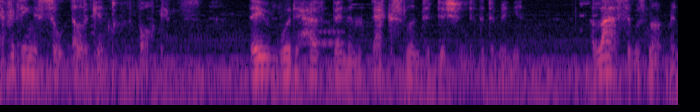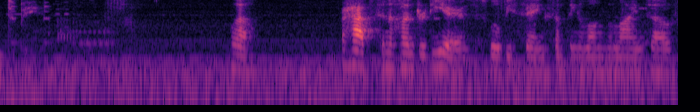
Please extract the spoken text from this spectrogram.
Everything is so elegant with Vulcans. They would have been an excellent addition to the Dominion. Alas, it was not meant to be. Well, perhaps in a hundred years we'll be saying something along the lines of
